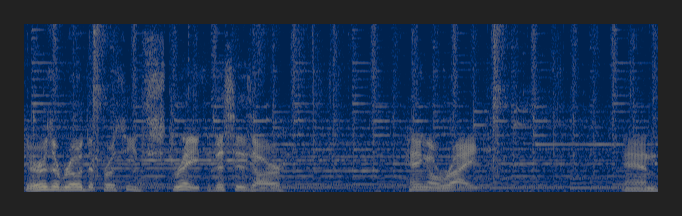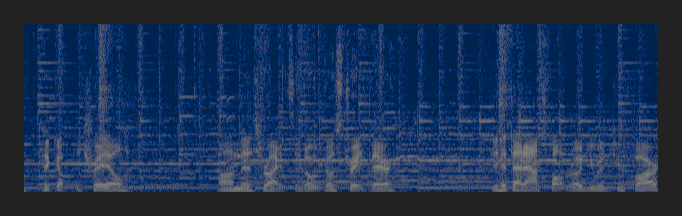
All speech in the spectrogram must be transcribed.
There is a road that proceeds straight. This is our hang a right and pick up the trail on this right. So don't go straight there. You hit that asphalt road, you went too far.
